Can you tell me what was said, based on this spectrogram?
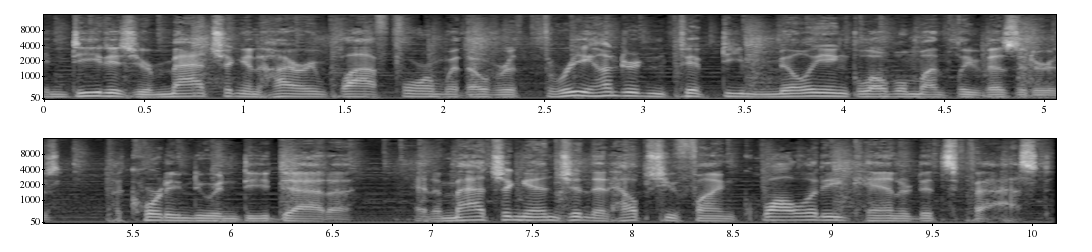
Indeed is your matching and hiring platform with over 350 million global monthly visitors, according to Indeed data, and a matching engine that helps you find quality candidates fast.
